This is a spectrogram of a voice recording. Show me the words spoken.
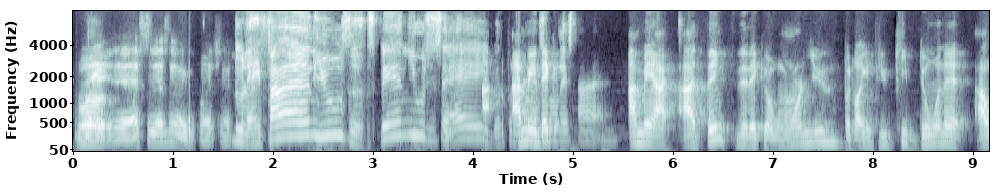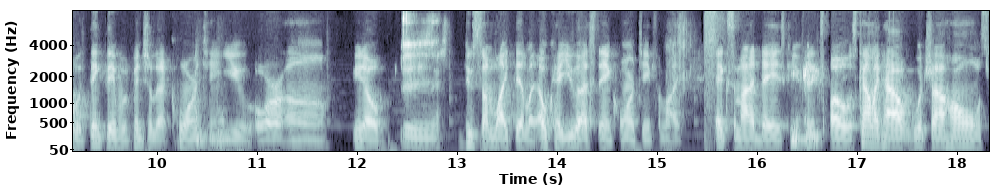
Well- right, yeah, that's that's another question. Do they find you, suspend you, just say, "Hey, I- put I your mean, they on could- I mean, I, I think that they could warn you, but like if you keep doing it, I would think they would eventually like, quarantine you or um, you know, Yeah. do something like that. Like, okay, you gotta stay in quarantine for like X amount of days because you've been exposed. Kind of like how Richaun Holmes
